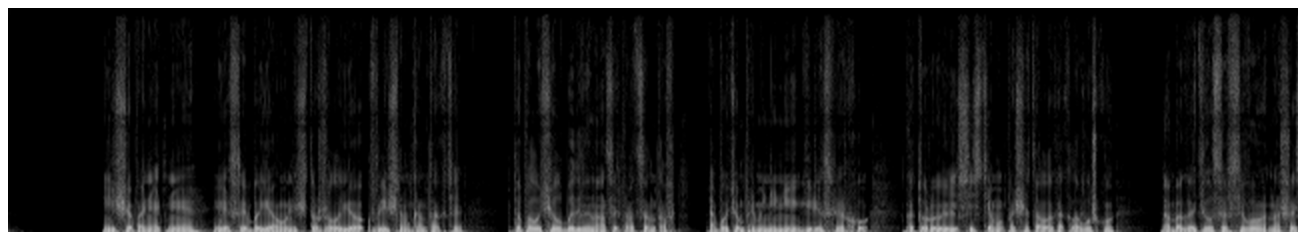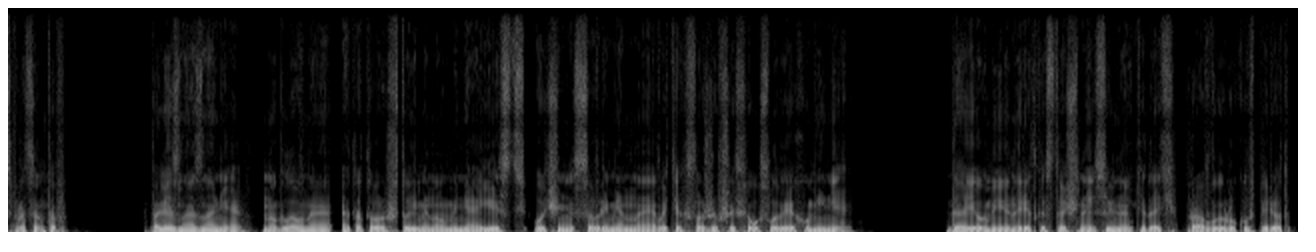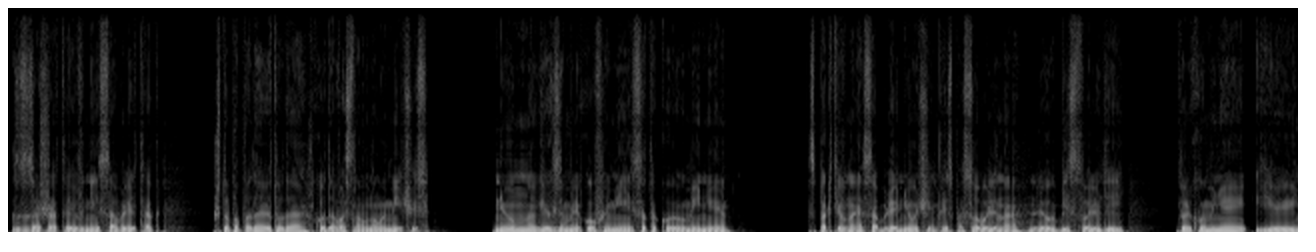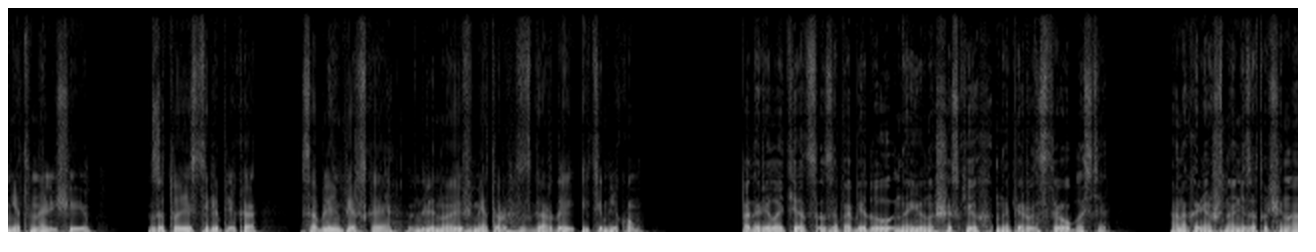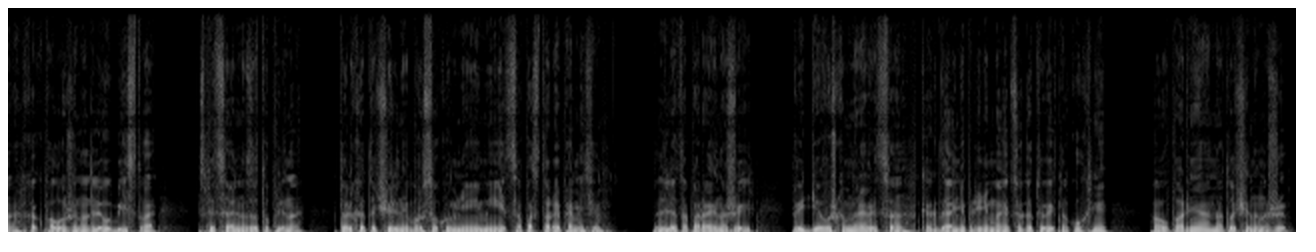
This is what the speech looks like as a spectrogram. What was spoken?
Еще понятнее, если бы я уничтожил ее в личном контакте, то получил бы 12%, а путем применения гири сверху, которую система посчитала как ловушку, обогатился всего на 6%. Полезное знание, но главное это то, что именно у меня есть очень современное в этих сложившихся условиях умение. Да, я умею на редкость точно и сильно кидать правую руку вперед с зажатой в ней саблей так, что попадаю туда, куда в основном и мечусь. Не у многих земляков имеется такое умение. Спортивная сабля не очень приспособлена для убийства людей, только у меня ее и нет в наличии. Зато есть реплика. Сабля имперская, длиной в метр с гардой и темляком. Подарил отец за победу на юношеских на первенстве области. Она, конечно, не заточена, как положено для убийства, специально затуплена, только точильный брусок у меня имеется по старой памяти. Для топора и ножей — ведь девушкам нравится, когда они принимаются готовить на кухне, а у парня наточены ножи.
